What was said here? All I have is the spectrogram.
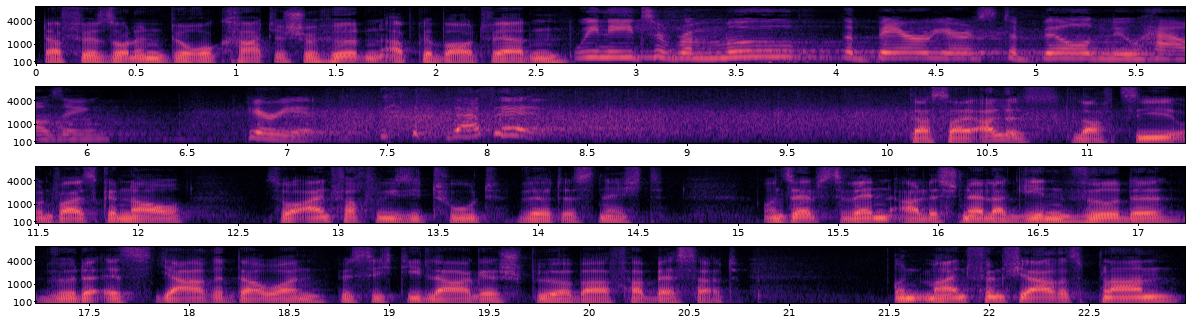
Dafür sollen bürokratische Hürden abgebaut werden. We need to remove the barriers to build new housing. Period. That's it. Das sei alles, lacht sie und weiß genau, so einfach wie sie tut, wird es nicht. Und selbst wenn alles schneller gehen würde, würde es Jahre dauern, bis sich die Lage spürbar verbessert. Und mein Fünfjahresplan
